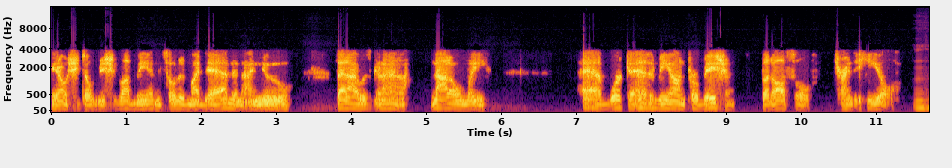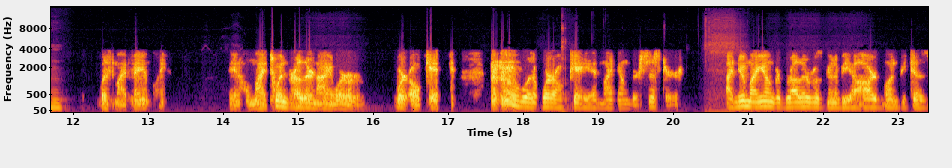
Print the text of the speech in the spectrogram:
you know, she told me she loved me and so did my dad. And I knew that I was going to not only have work ahead of me on probation, but also trying to heal hmm with my family. You know, my twin brother and I were were okay. we're, we're okay, and my younger sister. I knew my younger brother was going to be a hard one because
